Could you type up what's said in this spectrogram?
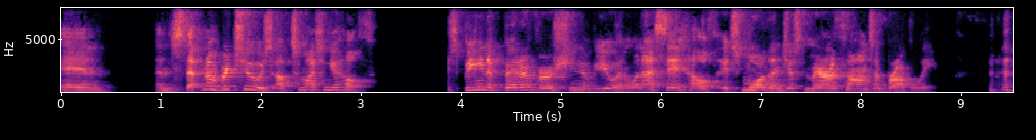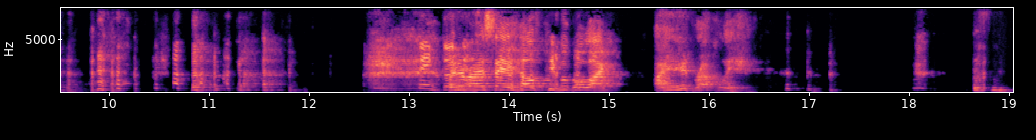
And and step number two is optimizing your health. It's being a better version of you. And when I say health, it's more than just marathons and broccoli. Thank goodness. Whenever I say health, people go like, I hate broccoli. it,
